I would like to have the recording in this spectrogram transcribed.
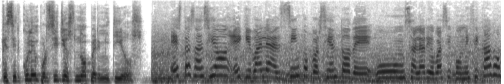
que circulen por sitios no permitidos. Esta sanción equivale al 5% de un salario básico unificado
